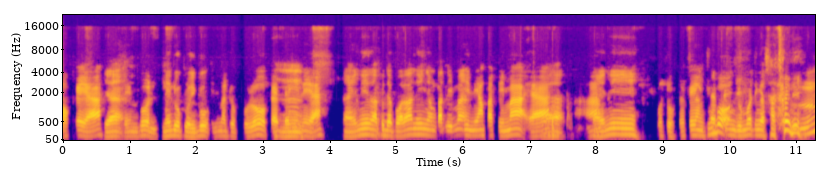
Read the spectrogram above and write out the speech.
oke ya. Ya, Timbun. ini 20.000. Ini mah 20 PP Mm. ini ya. Nah, ini Lapidapora nih yang 45. Ini yang 45 ya. Ya. Nah, Ah, ini Waduh, PP yang PP jumbo. yang jumbo tinggal satu nih. Mm,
